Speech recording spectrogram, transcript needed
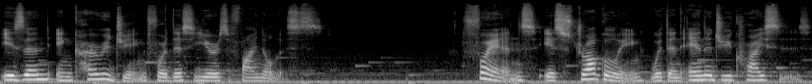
isn't encouraging for this year's finalists. France is struggling with an energy crisis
